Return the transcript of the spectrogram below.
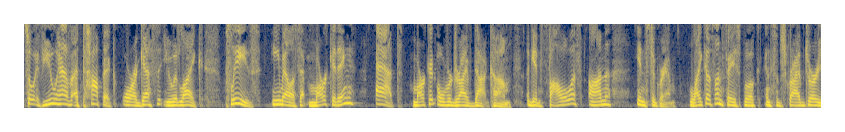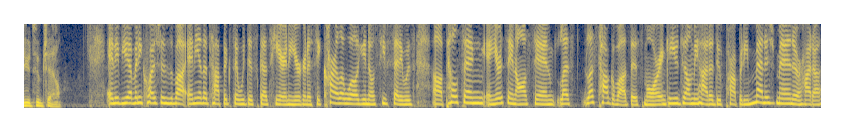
So if you have a topic or a guest that you would like, please email us at marketing at marketoverdrive.com. Again, follow us on Instagram, like us on Facebook, and subscribe to our YouTube channel. And if you have any questions about any of the topics that we discuss here, and you're going to see Carla, well, you know, Steve said it was uh, Pilsen, and you're saying Austin. Let's let's talk about this more. And can you tell me how to do property management or how to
